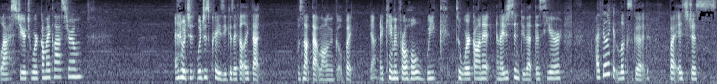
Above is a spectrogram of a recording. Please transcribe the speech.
last year to work on my classroom, and which is, which is crazy because I felt like that was not that long ago. But yeah, I came in for a whole week to work on it, and I just didn't do that this year. I feel like it looks good, but it's just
